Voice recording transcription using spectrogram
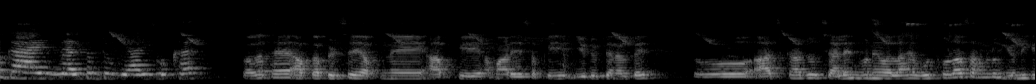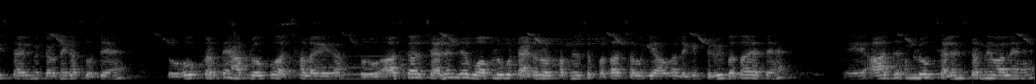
Guys welcome to Bihari Bhukhar स्वागत है आपका फिर से अपने, आपके, हमारे सबके यूट्यूब चैनल पे। तो आज का जो चैलेंज होने वाला है, वो थोड़ा सा हम लोग यूनिक स्टाइल में करने का सोचे हैं। तो होप करते हैं आप लोगों को अच्छा लगेगा। तो आज का चैलेंज है, वो आप लोगों को टाइटल और थंबनेल से पता चल गया होगा, लेकिन फिर भी बता देते हैं। आज हम लोग चैलेंज करने वाले हैं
